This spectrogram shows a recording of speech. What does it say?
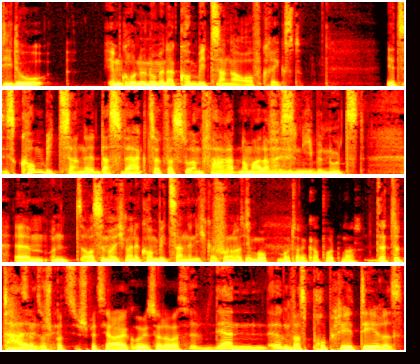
die du im Grunde nur mit einer Kombizange aufkriegst. Jetzt ist Kombizange das Werkzeug, was du am Fahrrad normalerweise nie benutzt. Ähm, und außerdem habe ich meine Kombizange nicht was gefunden. Was die Muttern kaputt macht. Da, total. Das ist dann so Spezialgröße oder was? Ja, irgendwas Proprietäres.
